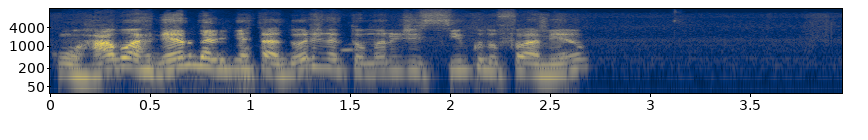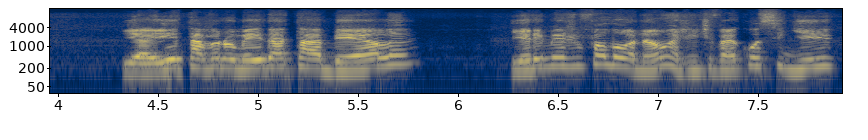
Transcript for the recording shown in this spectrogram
com o rabo ardendo da Libertadores, né, tomando de 5 do Flamengo. E aí estava no meio da tabela e ele mesmo falou: não, a gente vai conseguir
